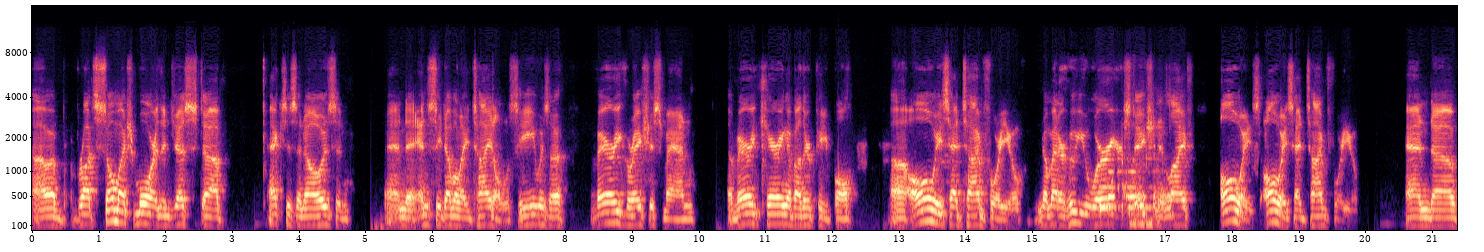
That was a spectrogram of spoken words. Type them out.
uh, brought so much more than just uh, X's and O's and, and NCAA titles. He was a very gracious man, a very caring of other people, uh, always had time for you no matter who you were, your station in life, always, always had time for you. And uh,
